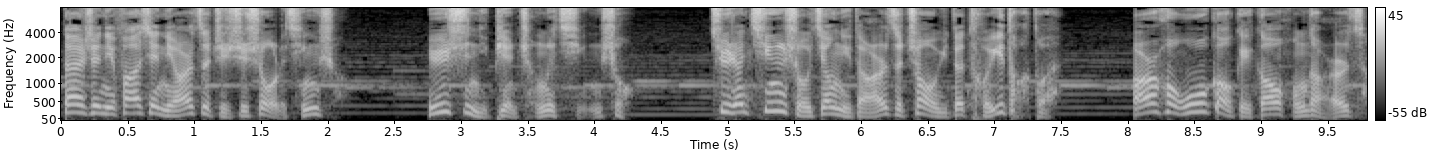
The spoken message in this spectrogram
但是你发现你儿子只是受了轻伤，于是你变成了禽兽，居然亲手将你的儿子赵宇的腿打断，而后诬告给高红的儿子，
